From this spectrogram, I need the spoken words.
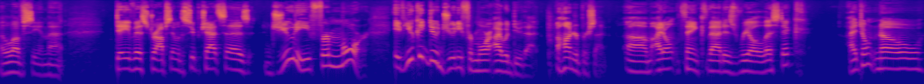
I love seeing that. Davis drops in with a super chat says, "Jeudy for Moore." If you could do Jeudy for Moore, I would do that. hundred percent. Um, I don't think that is realistic. I don't know.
